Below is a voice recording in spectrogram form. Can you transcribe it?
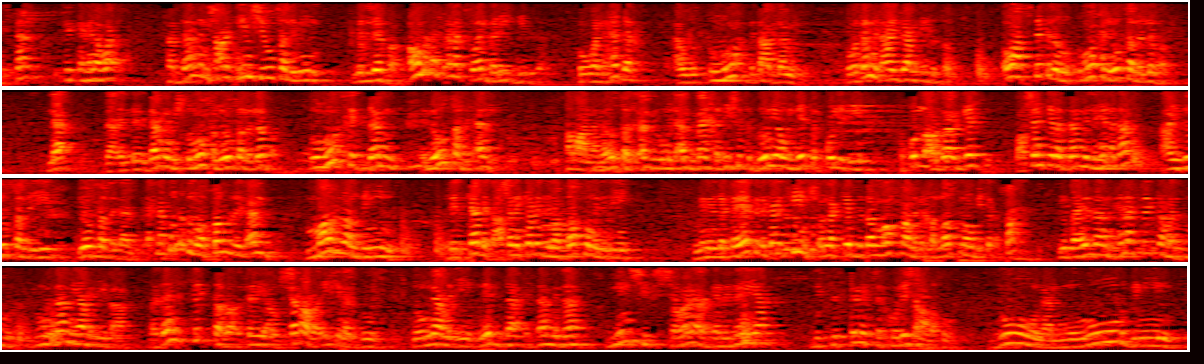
مش سهل السكه هنا واقفه فالدم مش عارف يمشي يوصل لمين؟ لل liver. أو أنا أسألك سؤال بريء جدا هو الهدف أو الطموح بتاع الدم إيه؟ هو الدم ده عايز يعمل إيه بالظبط؟ اوعى تفتكر إن الطموح انه يوصل لل liver. لا ده الدم مش طموح إنه يوصل لل liver. طموح الدم إنه يوصل للقلب. طبعا لما يوصل للقلب يقوم القلب بقى يخليه يشوف الدنيا ويلف في كل إيه؟ في كل أرجاء الجسم. وعشان كده الدم اللي هنا ده عايز يوصل لإيه؟ يوصل للقلب. إحنا كنا بنوصله للقلب مرة لمين للكبد عشان الكبد ينضفه من الإيه؟ من النفايات اللي كانت فيه. مش قلنا الكبد ده المصنع اللي بيخلصنا وبيت... صح؟ يبقى اذا هنا السكة مسدوده الدم يعمل إيه بقى؟ ما دام السكة الرئيسية أو الشارع الرئيسي مسدود نقوم نعمل إيه؟ نبدأ الدم ده يمشي في الشوارع الجانبية بال systemic circulation على طول. دون المرور بمين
